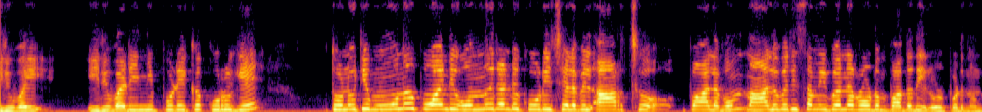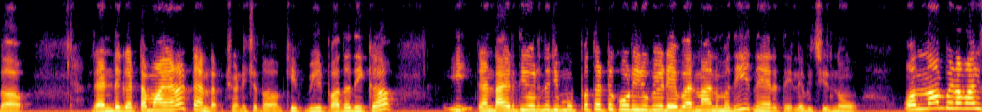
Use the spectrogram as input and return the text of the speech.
ഇരുവൈ ഇരുവഴിഞ്ഞിപ്പുഴയ്ക്ക് കുറുകെ തൊണ്ണൂറ്റി മൂന്ന് പോയിന്റ് ഒന്ന് രണ്ട് കോടി ചെലവിൽ ആർച്ച് പാലവും നാലുവരി സമീപന റോഡും പദ്ധതിയിൽ ഉൾപ്പെടുന്നുണ്ട്. രണ്ട് ഘട്ടമായാണ് ടെൻഡർ ക്ഷണിച്ചത്. കിഫ്ബി പദ്ധതിക്ക് രണ്ടായിരത്തി ഒരുന്നൂറ്റി മുപ്പത്തെട്ട് കോടി രൂപയുടെ ഭരണാനുമതി നേരത്തെ ലഭിച്ചിരുന്നു. ഒന്നാം പിണറായി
